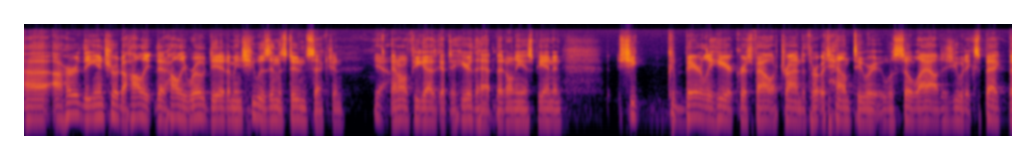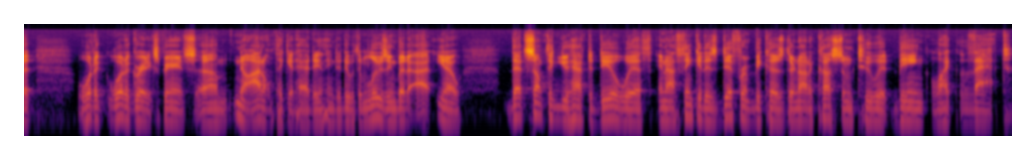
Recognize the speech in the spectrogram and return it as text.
Uh, I heard the intro to Holly that Holly Rowe did. I mean, she was in the student section. Yeah. I don't know if you guys got to hear that, but on ESPN, and she could barely hear Chris Fowler trying to throw it down to her. It was so loud, as you would expect. But what a what a great experience. Um, no, I don't think it had anything to do with them losing, but I, you know, that's something you have to deal with, and I think it is different because they're not accustomed to it being like that.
